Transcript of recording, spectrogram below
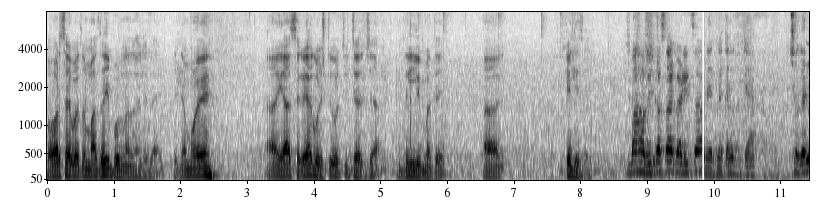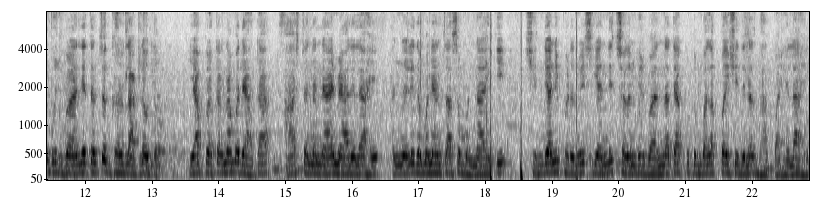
पवारसाहेबाचं माझंही बोलणं झालेलं आहे. त्याच्यामुळे या सगळ्या गोष्टीवरची चर्चा दिल्लीमध्ये केली जाईल. महाविकास आघाडीचा प्रयत्न करत होत्या. छगन भुजबळांनी त्यांचं घर लाटलं होतं. या प्रकरणामध्ये आता आज त्यांना न्याय मिळालेला आहे. अंजली दमन यांचं असं म्हणणं आहे की शिंदे आणि फडणवीस यांनीच छगन भुजबळांना त्या कुटुंबाला पैसे देण्यास भाग पाडलेला आहे.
